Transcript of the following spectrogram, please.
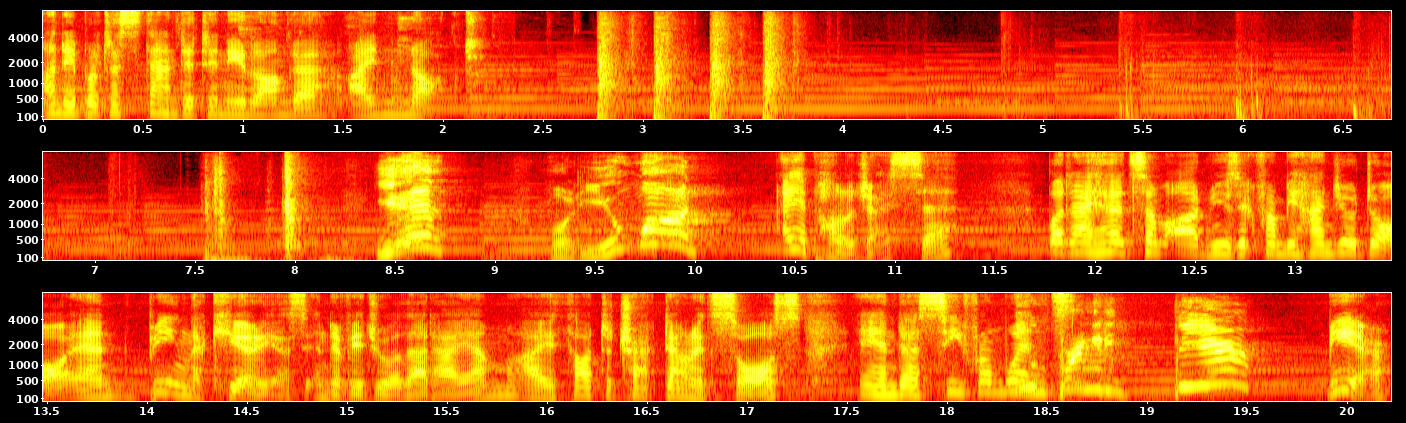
Unable to stand it any longer, I knocked. Yeah? What do you want? I apologize, sir, but I heard some odd music from behind your door, and being the curious individual that I am, I thought to track down its source and uh, see from whence. You bring any beer? Beer?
